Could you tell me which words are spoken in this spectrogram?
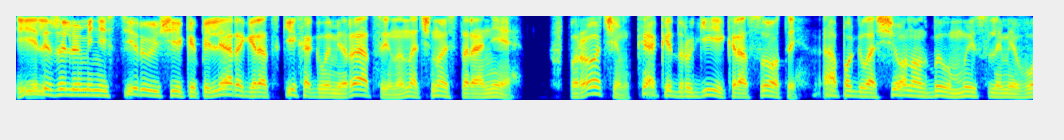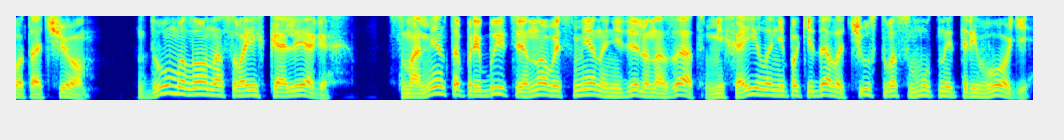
или же люминистирующие капилляры городских агломераций на ночной стороне. Впрочем, как и другие красоты, а поглощен он был мыслями вот о чем. Думал он о своих коллегах, с момента прибытия новой смены неделю назад Михаила не покидало чувство смутной тревоги.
